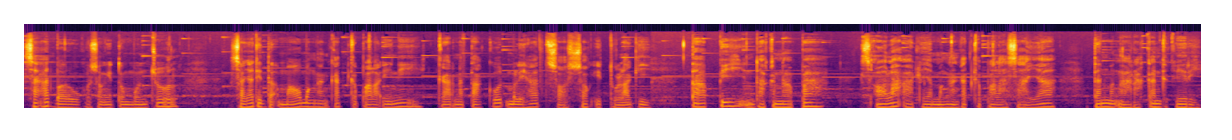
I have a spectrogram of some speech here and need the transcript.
Saat bau gosong itu muncul, saya tidak mau mengangkat kepala ini karena takut melihat sosok itu lagi. Tapi entah kenapa, seolah ada yang mengangkat kepala saya dan mengarahkan ke kiri.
